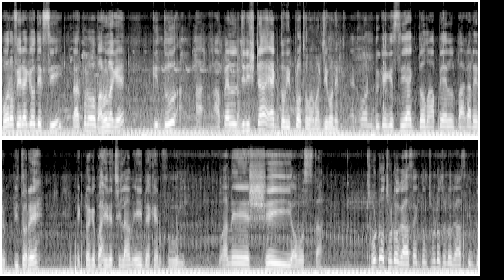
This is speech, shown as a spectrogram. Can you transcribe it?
বরফ এর আগেও দেখছি, তারপরেও ভালো লাগে। কিন্তু আপেল জিনিসটা একদমই প্রথম আমার জীবনে। এখন ঢুকে গেছি একদম আপেল বাগানের ভিতরে। একটু আগে বাহিরে ছিলাম, এই দেখেন ফুল। মানে সেই অবস্থা। ছোট ছোট গাছ, একদম ছোট ছোট গাছ, কিন্তু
